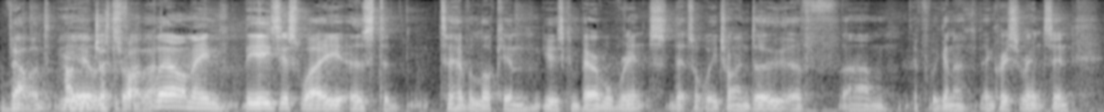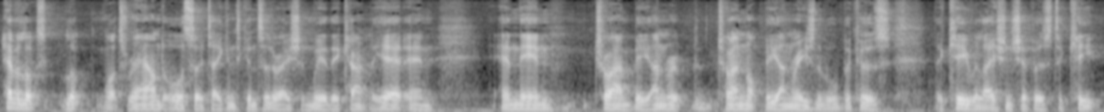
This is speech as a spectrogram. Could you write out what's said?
valid, how do you justify right. that? Well, I mean, the easiest way is to to have a look and use comparable rents. That's what we try and do. If um, if we're going to increase the rents, and have a look look what's round. Also take into consideration where they're currently at, and and then try and be unre- try and not be unreasonable because the key relationship is to keep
